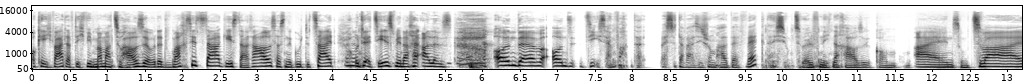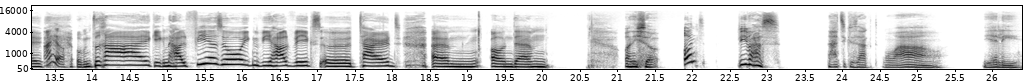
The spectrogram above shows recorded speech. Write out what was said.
okay, ich warte auf dich wie Mama zu Hause oder du machst jetzt da, gehst da raus, hast eine gute Zeit und du erzählst mir nachher alles. Und, ähm, und sie ist einfach, da, weißt du, da war sie schon um halb weg, dann ist sie um zwölf nicht nach Hause gekommen, um eins, um zwei, Ah ja. um drei, gegen halb vier so, irgendwie halbwegs äh, tired. Ähm, und, ähm, und ich so, und wie war's? Da hat sie gesagt, wow, Jelly,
